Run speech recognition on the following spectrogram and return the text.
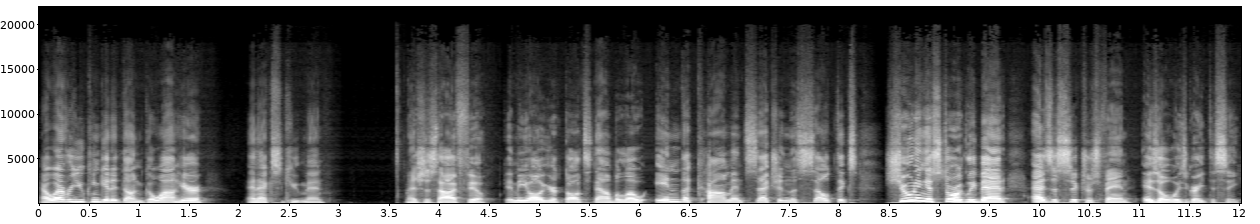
however you can get it done, go out here and execute, man. That's just how I feel. Give me all your thoughts down below in the comment section. The Celtics shooting historically bad as a Sixers fan is always great to see.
